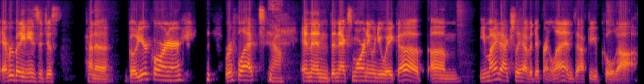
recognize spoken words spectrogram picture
Everybody needs to just kind of go to your corner, reflect, Yeah. and then the next morning when you wake up, um, you might actually have a different lens after you've cooled off.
